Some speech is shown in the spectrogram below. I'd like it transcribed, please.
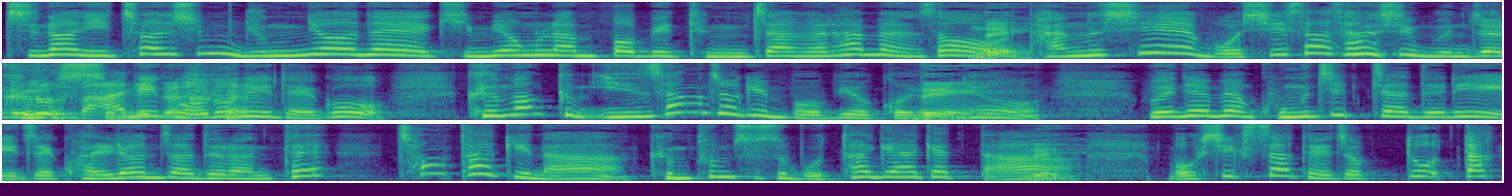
지난 2016년에 김영란법이 등장을 하면서 네. 당시에 뭐 시사상식 문제로. 많이 거론이 되고 그만큼 인상적인 법이었거든요. 네. 왜냐하면 공직자들이 이제 관련자들한테 청탁이나 금품 수수 못하게 하겠다. 네. 뭐 식사 대접도 딱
